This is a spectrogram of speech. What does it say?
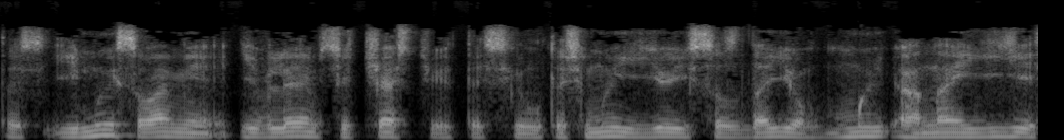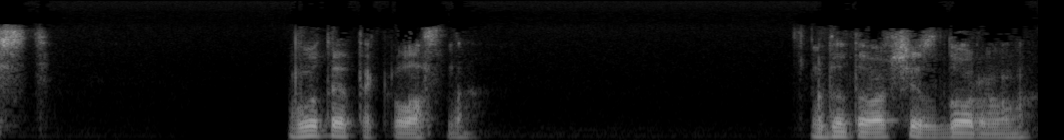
То есть и мы с вами являемся частью этой силы. То есть мы ее и создаем. Мы, она и есть. Вот это классно. Вот это вообще здорово.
